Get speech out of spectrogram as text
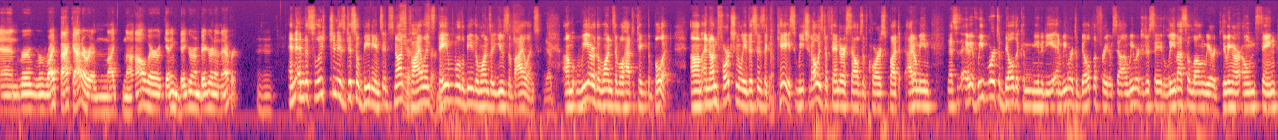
and we're we're right back at her, and like now we're getting bigger and bigger than ever. Mm-hmm. And and the solution is disobedience. It's not sure, violence. Sure. They will be the ones that use the violence. Yep. Um, we are the ones that will have to take the bullet. Um, and unfortunately, this is the yep. case. We should always defend ourselves, of course, but I don't mean necessarily. If we were to build a community and we were to build the freedom cell and we were to just say, leave us alone, we are doing our own thing,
